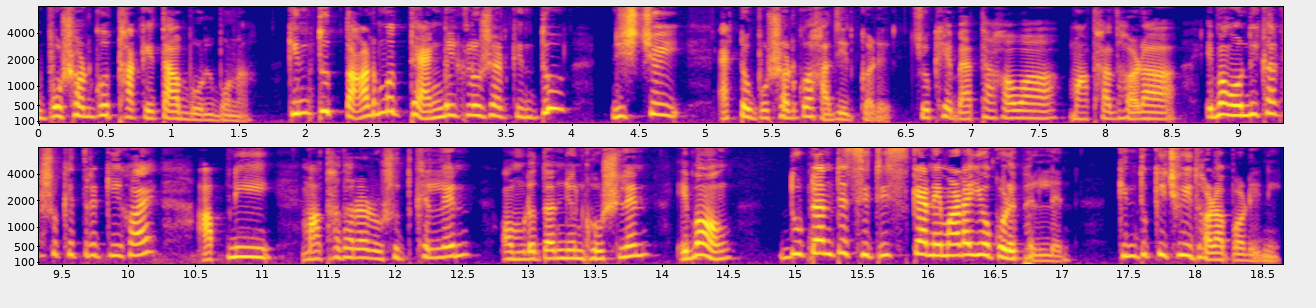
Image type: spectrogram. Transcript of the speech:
উপসর্গ থাকে তা বলব না। কিন্তু তার মধ্যে অ্যাঙ্গেল ক্লোজার কিন্তু নিশ্চয়ই একটা উপসর্গ হাজির করে। চোখে ব্যথা হওয়া, মাথা ধরা এবং অধিকাংশ ক্ষেত্রে কি হয়? আপনি মাথা ধরার ওষুধ খেললেন অমৃতাঞ্জন ঘষলেন এবং দুটান্টে সিটি স্ক্যান এমআরআইও করে ফেললেন, কিন্তু কিছুই ধরা পড়েনি।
